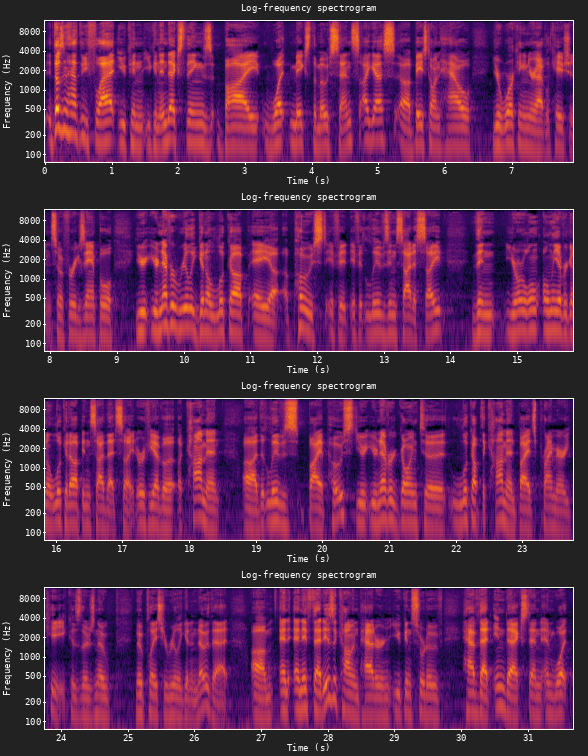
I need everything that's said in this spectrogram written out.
it doesn't have to be flat. You can you can index things by what makes the most sense, I guess, uh, based on how you're working in your application. So, for example, you're, you're never really going to look up a, a post if it if it lives inside a site then you're only ever going to look it up inside that site. Or if you have a, a comment uh, that lives by a post, you're, you're, never going to look up the comment by its primary key because there's no, no place you're really going to know that. Um, and, and if that is a common pattern, you can sort of have that indexed and, and what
